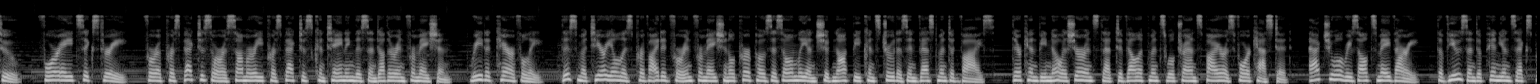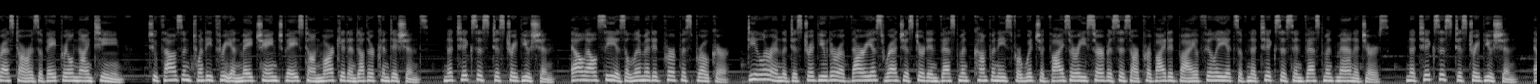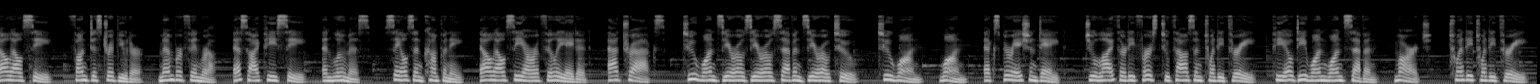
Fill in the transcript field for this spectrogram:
800-862 4863 for a prospectus or a summary prospectus containing this and other information. Read it carefully. This material is provided for informational purposes only and should not be construed as investment advice. There can be no assurance that developments will transpire as forecasted. Actual results may vary. The views and opinions expressed are as of April 19, 2023 and may change based on market and other conditions. Natixis Distribution, LLC is a limited purpose broker, dealer and the distributor of various registered investment companies for which advisory services are provided by affiliates of Natixis Investment Managers. Natixis Distribution, LLC, Fund Distributor, Member FINRA, SIPC, and Loomis, Sayles and Company, LLC are affiliated. Adtrax, 2100702, 211, expiration date, July 31, 2023, POD 117, March, 2023.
